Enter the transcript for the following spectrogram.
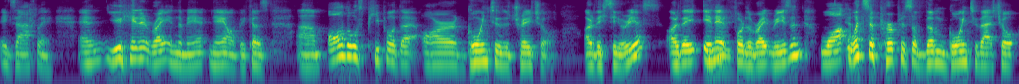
Exactly. And you hit it right in the nail because um, all those people that are going to the trade show, are they serious? Are they in mm-hmm. it for the right reason? What, yeah. What's the purpose of them going to that show?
